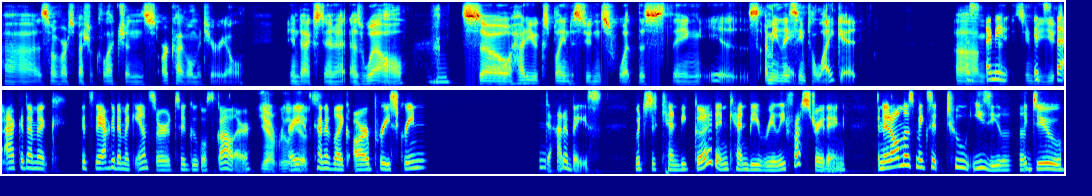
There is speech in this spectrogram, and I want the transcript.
uh, some of our special collections archival material indexed in it as well. Mhm. So how do you explain to students what this thing is? I mean, they Right. seem to like it. Um, I mean, they seem to be it's using the it. academic. It's the academic answer to Google Scholar, Yeah, it really right? is. It's kind of like our pre-screened database, which can be good and can be really frustrating, and it almost makes it too easy. They do,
